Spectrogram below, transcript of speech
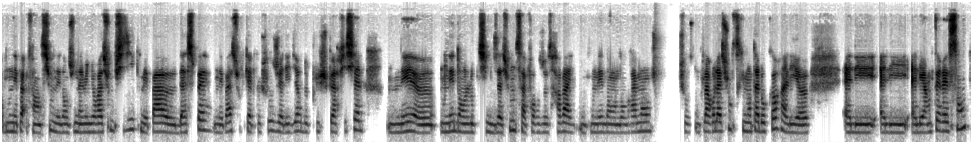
on n'est pas, enfin si on est dans une amélioration physique, mais pas euh, d'aspect. On n'est pas sur quelque chose, j'allais dire, de plus superficiel. On est, on est dans l'optimisation de sa force de travail. Donc on est dans, dans vraiment donc la relation instrumentale au corps, elle est, euh, elle est, elle est, elle est intéressante.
